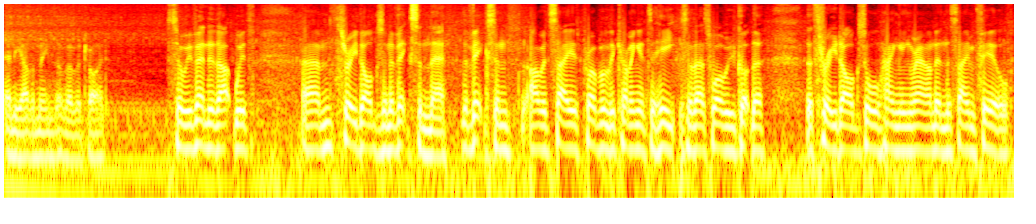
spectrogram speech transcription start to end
any other means I've ever tried. so we've ended up with um, three dogs and a vixen there. The vixen, I would say, is probably coming into heat, so that's why we've got the, the three dogs all hanging around in the same field.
